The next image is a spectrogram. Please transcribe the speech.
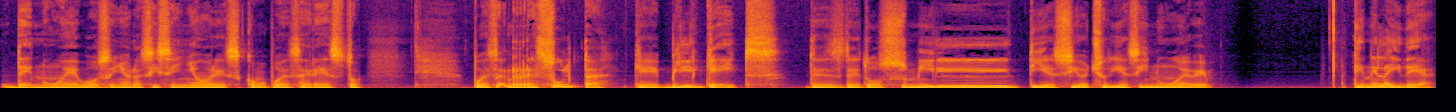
de nuevo, señoras y señores. ¿Cómo puede ser esto? Pues resulta que Bill Gates, desde 2018-19, tiene la idea,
